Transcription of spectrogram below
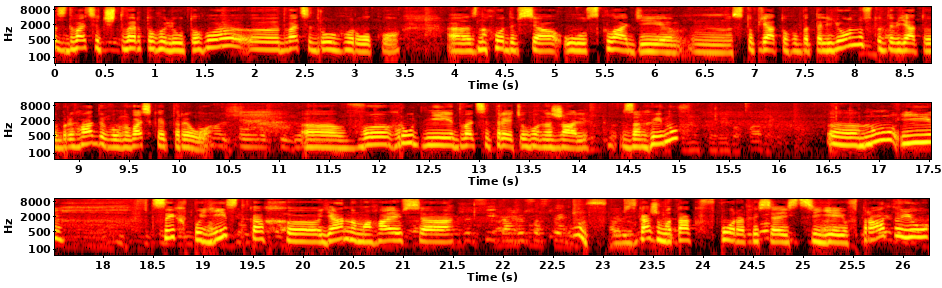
з 24 лютого 22 року е, знаходився у складі м, 105-го батальйону 109-ї бригади Волноваської ТРО. Е, В грудні 23-го, на жаль, загинув. Е, Ну і цих поїздках е, я намагаюся, ну, скажімо так, впоратися із цією втратою.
